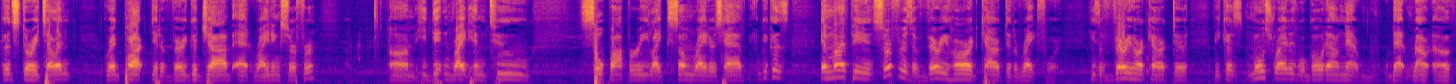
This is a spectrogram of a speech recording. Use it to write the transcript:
good storytelling. Greg Pak did a very good job at writing Surfer. Um, he didn't write him too soap opery like some writers have, because in my opinion, Surfer is a very hard character to write for. He's a very hard character because most writers will go down that that route of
